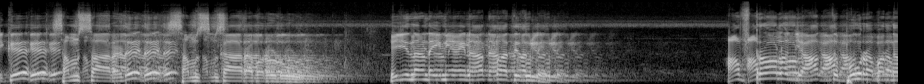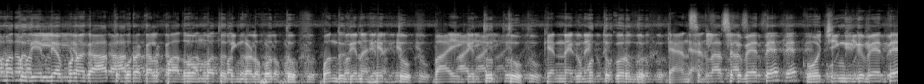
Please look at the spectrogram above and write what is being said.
ಐಕ್ ಸಂಸಾರಡು ಸಂಸ್ಕಾರ ಬರುಡು. ಈಗಿಂದ ಇನಿ ಆಯ್ನ ಆತ್ಮಹತ್ಯೆ ತುಲೆ ಆಫ್ಟರ್ ಆಲ್ ಒಂದು ಆತ್ ಪೂರ ಬಂದ ಮತ್ತು ಎಲ್ಲಿ ಅಪ್ಪನಾಗ ಆತ್ ಪೂರ ಕಲ್ಪಾದ ಒಂಬತ್ತು ತಿಂಗಳು ಹೊತ್ತು. ಒಂದು ದಿನ ಹೆತ್ತು, ಬಾಯಿಗೆ ತುತ್ತು, ಕೆನ್ನೆಗೆ ಮುತ್ತು ಕೊರದು ಡ್ಯಾನ್ಸ್ ಕ್ಲಾಸ್ಗೆ ಬೇತೆ ಕೋಚಿಂಗ್ ಬೇತೆ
